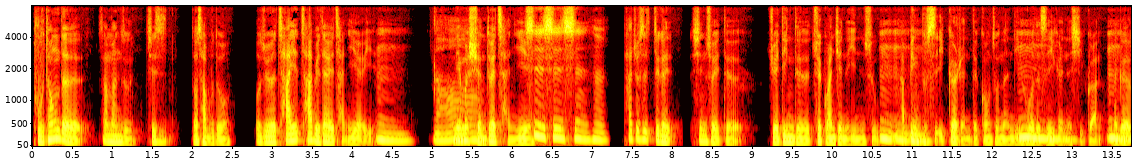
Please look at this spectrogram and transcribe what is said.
普通的上班族其实都差不多。我觉得差异差别在于产业而已。嗯，哦，你有没有选对产业？是是是，嗯，它就是这个薪水的决定的最关键的因素。嗯，它并不是一个人的工作能力或者是一个人的习惯，那个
